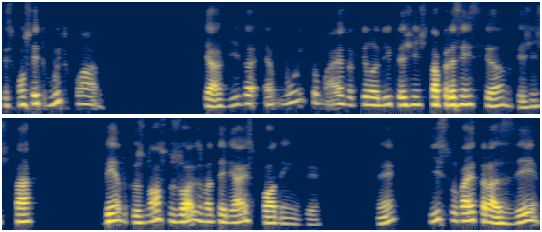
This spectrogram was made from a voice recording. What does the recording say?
esse conceito muito claro que a vida é muito mais do que aquilo ali que a gente está presenciando, que a gente está vendo, que os nossos olhos materiais podem ver. Né? Isso vai trazer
